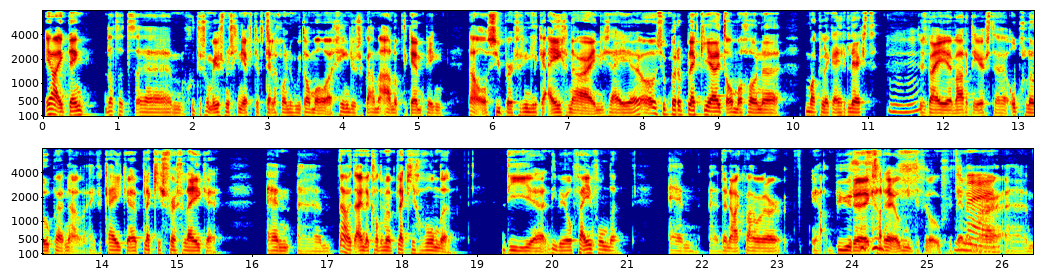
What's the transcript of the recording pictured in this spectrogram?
Ja, ik denk dat het uh, goed is om eerst misschien even te vertellen gewoon hoe het allemaal eh, ging. Dus we kwamen aan op de camping. Nou, een super vriendelijke eigenaar. En die zei, uh, oh, zoek maar een plekje uit. Allemaal gewoon uh, makkelijk en relaxed. Mhm. Dus wij eh, waren het eerst eh, opgelopen. Nou, even kijken, plekjes vergelijken. En ehm, nou, uiteindelijk hadden we een plekje gevonden die, eh, die we heel fijn vonden. En eh, daarna kwamen er ja, buren, ik ga er ook niet te veel over vertellen. Nee. Maar, ehm,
